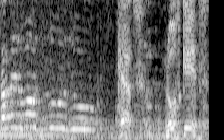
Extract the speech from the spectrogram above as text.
Tá nervoso. Kerz, los geht's.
